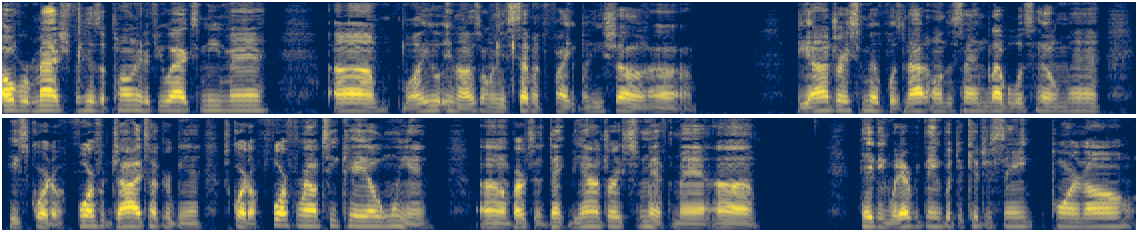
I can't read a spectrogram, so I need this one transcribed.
overmatched for his opponent, if you ask me, man. Um, well, he, you know, it's only his seventh fight, but he showed, um, DeAndre Smith was not on the same level as him, man. He scored a fourth, Jahi Tucker being scored a fourth round TKO win, um, versus De DeAndre Smith, man. Um, hitting with everything but the kitchen sink, pouring on,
